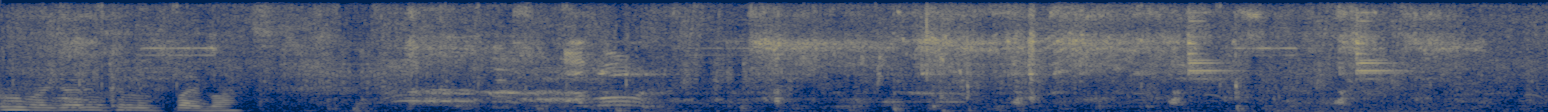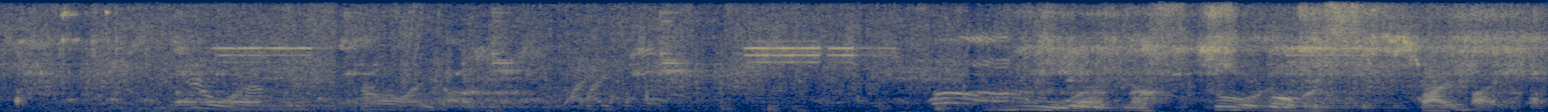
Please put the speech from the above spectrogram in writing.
Oh my god, incoming spy bots. You have destroyed the spy bot.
